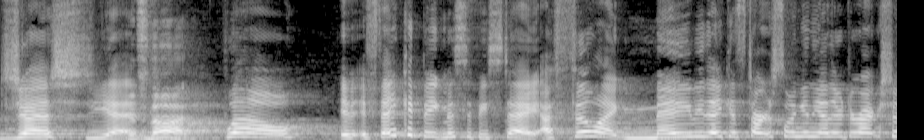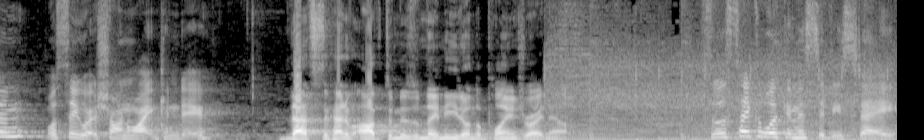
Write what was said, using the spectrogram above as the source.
just yet. It's not. Well, if, if they could beat Mississippi State, I feel like maybe they could start swinging the other direction. We'll see what Sean White can do. That's the kind of optimism they need on the plains right now. So let's take a look at Mississippi State.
